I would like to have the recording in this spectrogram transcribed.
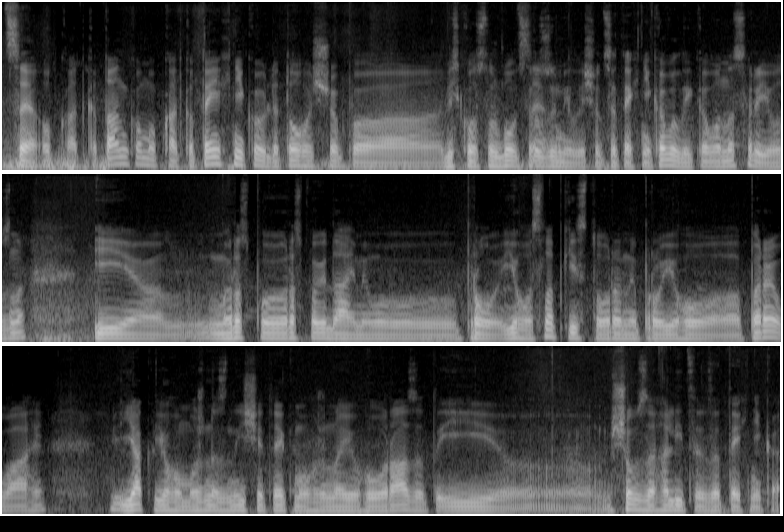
Це обкатка танком, обкатка технікою для того, щоб е, військовослужбовці розуміли, що це техніка велика, вона серйозна. І е, ми розпо- розповідаємо про його слабкі сторони, про його переваги, як його можна знищити, як можна його уразити, і е, що взагалі це за техніка.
